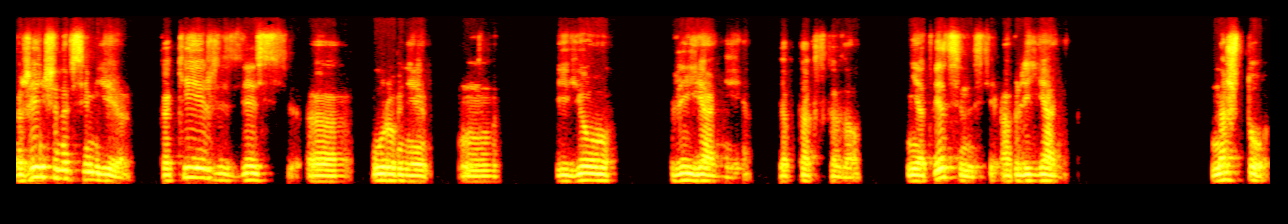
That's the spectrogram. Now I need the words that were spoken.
женщина в семье. Какие же здесь э, уровни э, ее влияния, я бы так сказал. Не ответственности, а влияния. На что?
